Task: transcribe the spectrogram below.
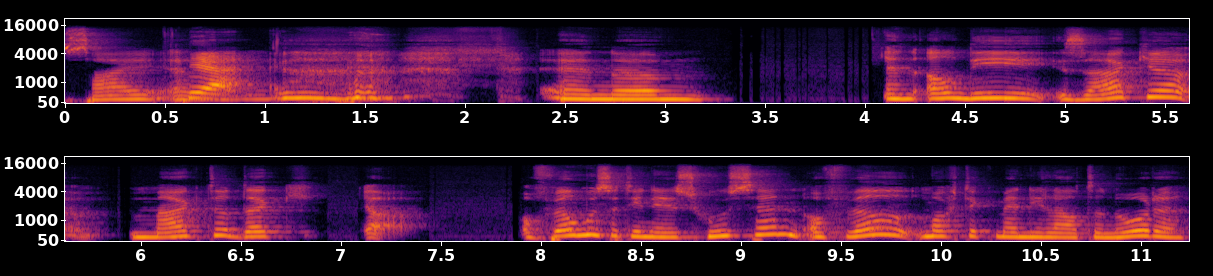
saai. En, Ja. en, ehm, en al die zaken maakten dat ik, ja, ofwel moest het ineens goed zijn, ofwel mocht ik mij niet laten horen.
